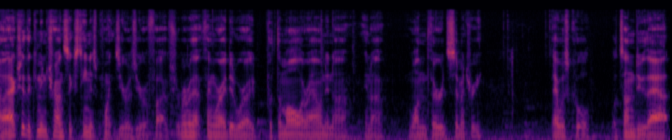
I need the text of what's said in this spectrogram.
Uh, actually, the Communotron 16 is 0.005. So remember that thing where I did where I put them all around in a in a one-third symmetry? That was cool. Let's undo that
